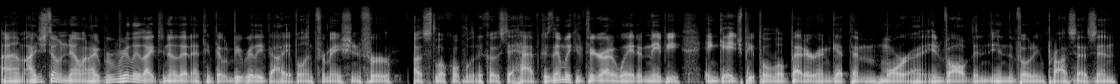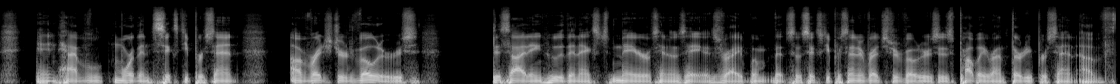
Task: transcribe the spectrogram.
Um, I just don't know, and I'd really like to know that. I think that would be really valuable information for us local politicos to have, because then we could figure out a way to maybe engage people a little better and get them more uh, involved in, in the voting process, and and have more than sixty percent of registered voters deciding who the next mayor of San Jose is, right? So sixty percent of registered voters is probably around thirty percent of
